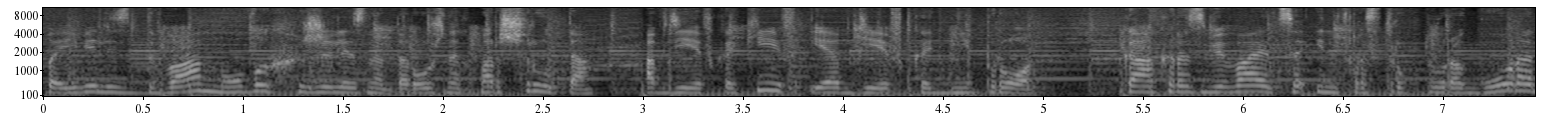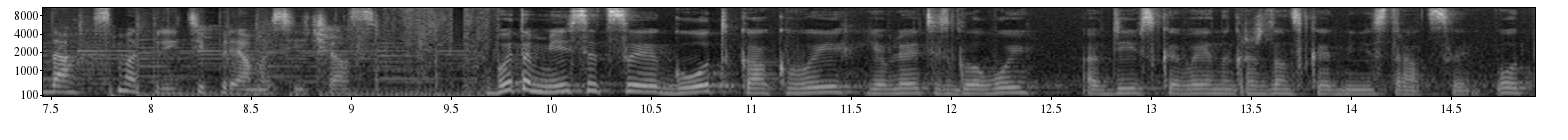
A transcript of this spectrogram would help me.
появились два новых железнодорожных маршрута – Авдеевка-Киев и Авдеевка-Днепро. Как развивается инфраструктура города, смотрите прямо сейчас. В этом месяце год, как вы являетесь главой Авдеевской военно-гражданской администрации. Вот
